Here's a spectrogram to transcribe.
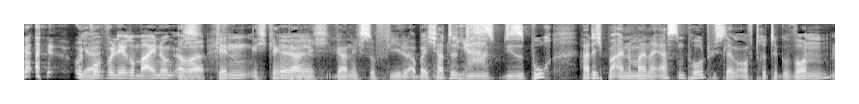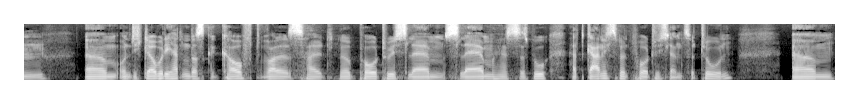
Ja, Unpopuläre Meinung, aber ich kenne ich kenn gar äh, nicht gar nicht so viel, aber ich hatte Ja. dieses dieses Buch hatte ich bei einem meiner ersten Poetry Slam Auftritte gewonnen. Mhm. Ähm, und ich glaube, die hatten das gekauft, weil es halt ne Poetry Slam, Slam heißt das Buch, hat gar nichts mit Poetry Slam zu tun. Ähm,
